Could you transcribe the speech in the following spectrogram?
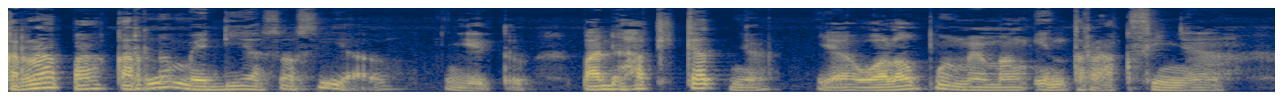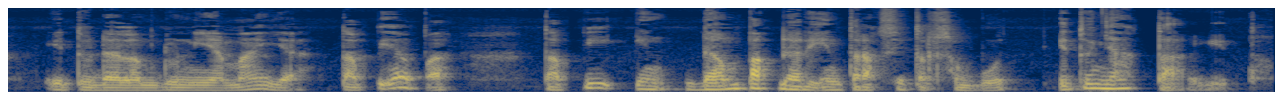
Karena apa? Karena media sosial gitu. Pada hakikatnya ya walaupun memang interaksinya itu dalam dunia maya, tapi apa? Tapi dampak dari interaksi tersebut itu nyata gitu.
